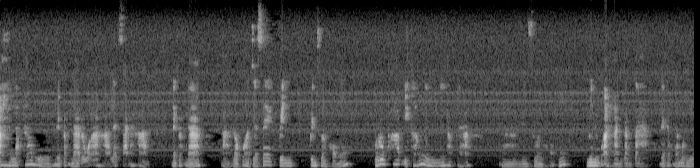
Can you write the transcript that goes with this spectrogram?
อาหารหลักห้าหมู่นะครับนะ หรือว่าอาหารและสารอาหารนะครับนะะเราก็อาจจะแทรกเป็นเป็นส่วนของรูปภาพอีกครั้งหนึ่งนะครับนะในส่วนของเมนูอาหารต่างๆนะครับนะหมวดหมู่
